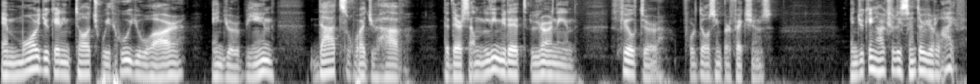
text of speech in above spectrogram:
And more you get in touch with who you are and your being, that's what you have. That there's unlimited learning filter for those imperfections. And you can actually center your life.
